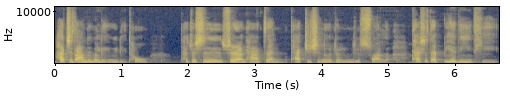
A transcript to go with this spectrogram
他知道那个领域里头，他就是虽然他在他支持那个东西就算了，他是在别的议题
